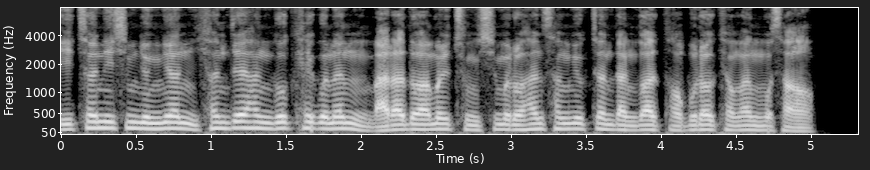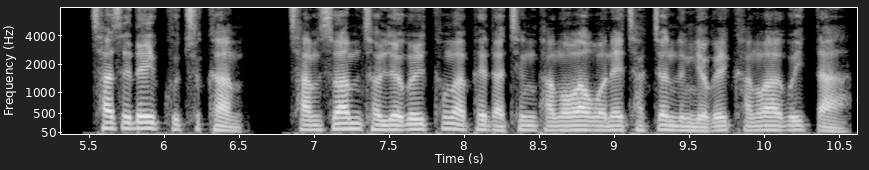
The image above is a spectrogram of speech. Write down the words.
2026년 현재 한국 해군은 마라도함을 중심으로 한 상륙전단과 더불어 경항모 사업, 차세대 구축함, 잠수함 전력을 통합해 다층 방어와 원의 작전 능력을 강화하고 있다.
